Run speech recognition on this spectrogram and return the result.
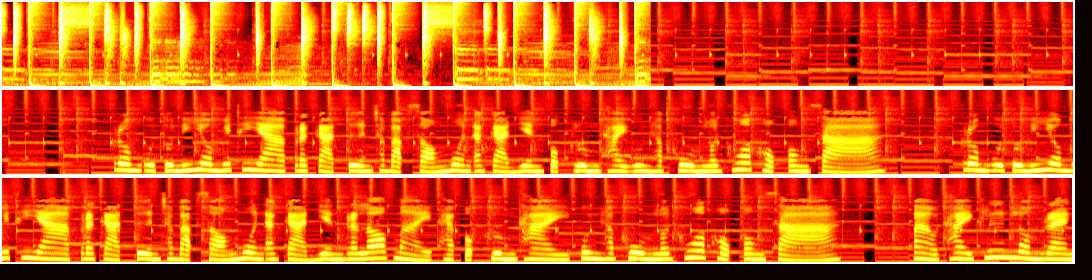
กรมอุตุนิยมวิทยาประกาศเตือนฉบับ 2 มวลอากาศเย็นปกคลุมไทยอุณหภูมิลดหวบ 6 องศา กรมอุตุนิยมวิทยาประกาศเตือนฉบับ 2 มวลอากาศเย็นระลอกใหม่แผ่ปกคลุมไทย อุณหภูมิลดหวบ 6 องศา อ่าวไทยคลื่นลมแรง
